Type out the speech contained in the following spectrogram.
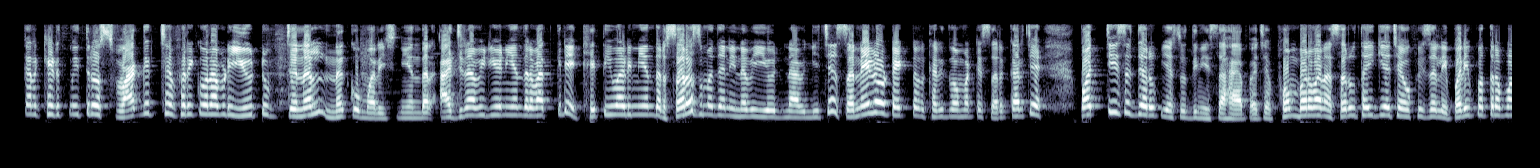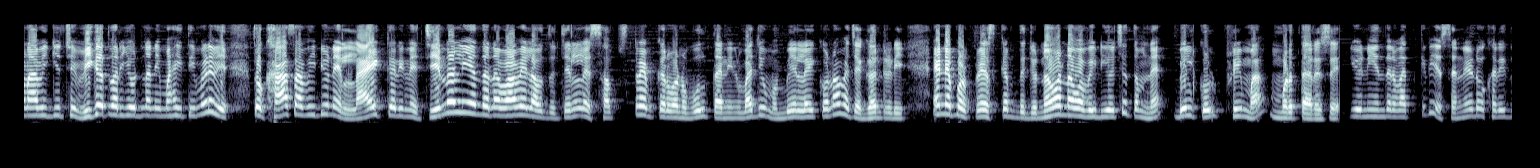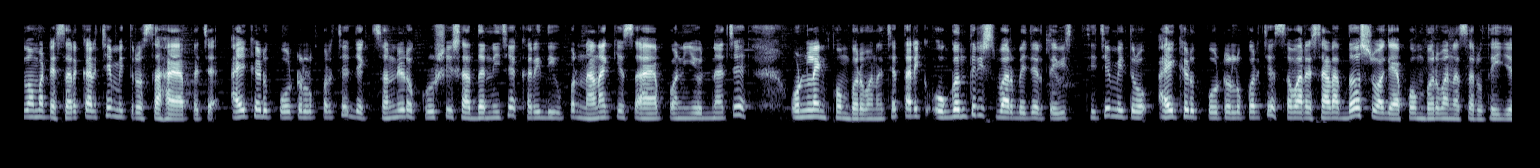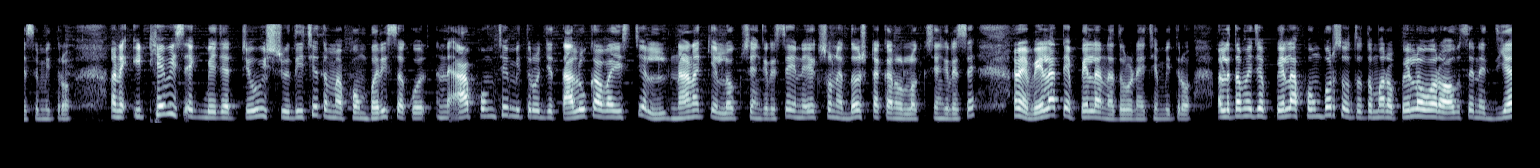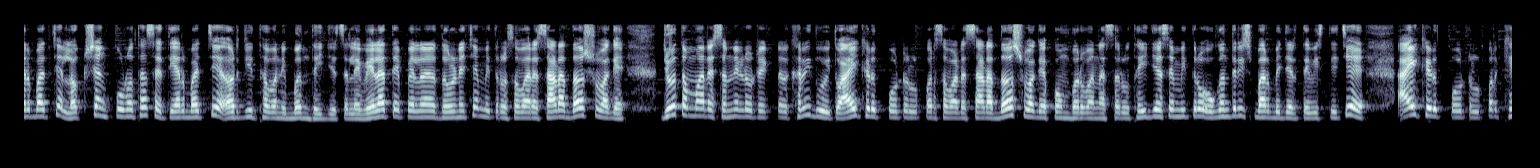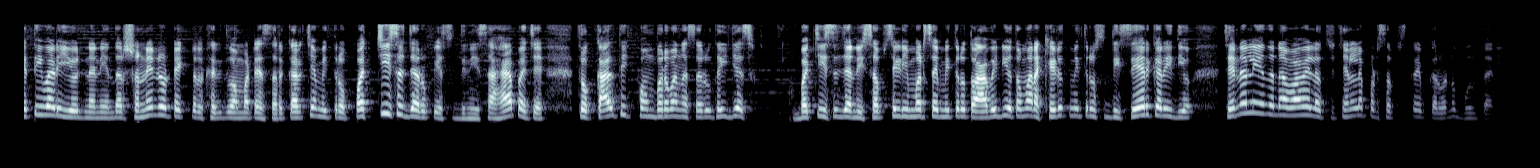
નમસ્કાર ખેડૂત મિત્રો, સ્વાગત છે ફરીકવાર આપણી યુટ્યુબ ચેનલ નકુમરીશની અંદર. આજના વિડીયોની અંદર વાત કરીએ, ખેતીવાડીની અંદર સરસ મજાની નવી યોજના આવી ગઈ છે. સનેરો ટ્રેક્ટર ખરીદવા માટે સરકાર છે, પચીસ રૂપિયા સુધીની સહાય આપે છે. ફોર્મ ભરવાના શરૂ થઈ ગયા છે, ઓફિશિયલી પરિપત્ર પણ આવી ગયું છે. વિગતવાર યોજનાની માહિતી મેળવીએ, તો ખાસ આ વિડીયોને લાઇક કરીને ચેનલની અંદર નવા આવેલા હોય તો ચેનલને સબસ્ક્રાઇબ કરવાનું ભૂલતા નહીં. બાજુમાં બે લાઇકોન આવે છે, ઘંટડી. એને પણ પ્રેસ કરી દેજો. નવા નવા વીડિયો છે, તમને બિલકુલ ફ્રીમાં મળતા રહેશે. વિડીયોની અંદર વાત કરીએ સનેડો ખરીદવા માટે સરકાર છે મિત્રો સહાય આપે છે. આઈ ખેડૂત પોર્ટલ ઉપર છે જે સનેડો કૃષિ સાધનની છે, ખરીદી ઉપર નાણાકીય સહાય આપવાની યોજના છે, ઓનલાઈન ફોર્મ ભરવાના છે. તારીખ ઓગણત્રીસ બાર બે હજાર તેવીસથી છે મિત્રો આઈ ખેડૂત પોર્ટલ ઉપર છે સવારે સાડા દસ વાગે આ ફોર્મ ભરવાના શરૂ થઈ જશે મિત્રો. અને અઠ્યાવીસ એક બે હજાર ચોવીસ સુધી છે તમે ફોર્મ ભરી શકો. અને આ ફોર્મ છે મિત્રો જે તાલુકા વાઇઝ છે, નાણાકીય લક્ષ્યાંક રહેશે અને એકસો ને દસ ટકાનો લક્ષ્યાંક રહેશે. અને વહેલા તે પહેલાંના ધોરણે છે મિત્રો. એટલે તમે જે પહેલાં ફોર્મ ભરશો તો તમારો પહેલો વારો આવશે ને ત્યારબાદ છે લક્ષ્યાંક પૂર્ણ થશે, ત્યારબાદ છે અરજી થવાની બંધ થઈ જશે. એટલે વહેલા તે પહેલાંના ધોરણે છે મિત્રો, સવારે સાડા દસ વાગે જો તમારે સનેડો ટ્રેક્ટર ખરીદવું હોય તો આઈ ખેડૂત પોર્ટલ પર સવારે સાડા દસ વાગે ફોર્મ ભરવાના શરૂ થઈ જશે મિત્રો. ઓગણત્રીસ બાર બે હજાર તેવીસથી છે આઈ ખેડૂત પોર્ટલ પર ખેતીવાડી યોજનાની અંદર સનેડો ટ્રેક્ટર ખરીદવા માટે સરકાર છે મિત્રો, પચીસ હજાર રૂપિયા સુધીની સહાય આપે છે. તો કાલથી જ ફોર્મ ભરવાના શરૂ થઈ જશે. પચીસ હજારની સબસિડી મળશે મિત્રો. તો આ વીડિયો તમારા ખેડૂત મિત્રો સુધી શેર કરી દો ચેનલની અંદર નવા આવેલા તો ચેનલને પણ સબસ્ક્રાઈબ કરવાનું ભૂલતા નહીં.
